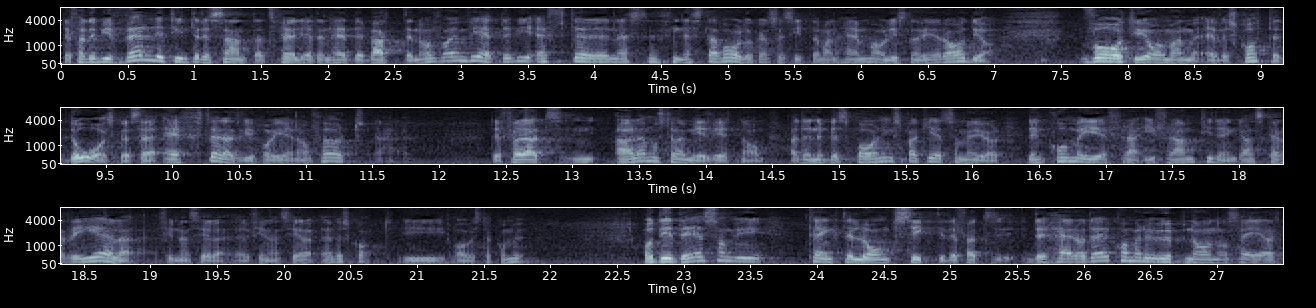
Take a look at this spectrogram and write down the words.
Därför det blir väldigt intressant att följa den här debatten. Och vem vet, det blir efter nästa, nästa val, då kanske sitter man hemma och lyssnar i radio. Vad gör man med överskottet då, ska jag säga, efter att vi har genomfört det här? Därför att alla måste vara medvetna om att den besparingspaket som jag gör, den kommer ge fra, i framtiden ganska rejäla finansiella, eh, finansiella överskott i Avesta kommun. Och det är det som vi tänkte långsiktigt. Därför att det här och där kommer det upp någon och säger att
